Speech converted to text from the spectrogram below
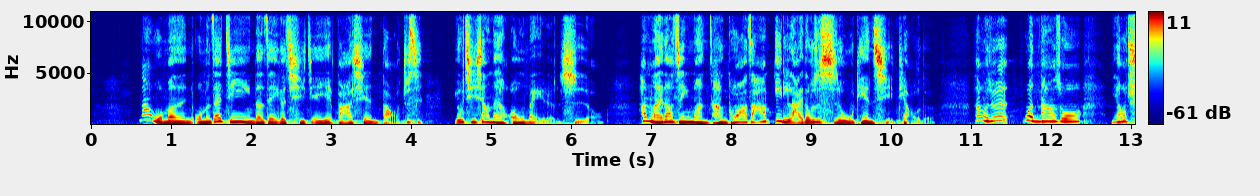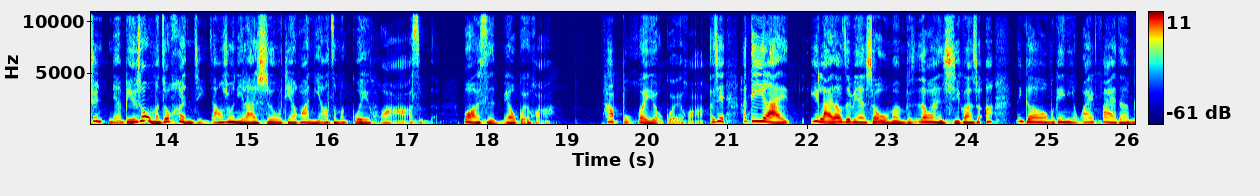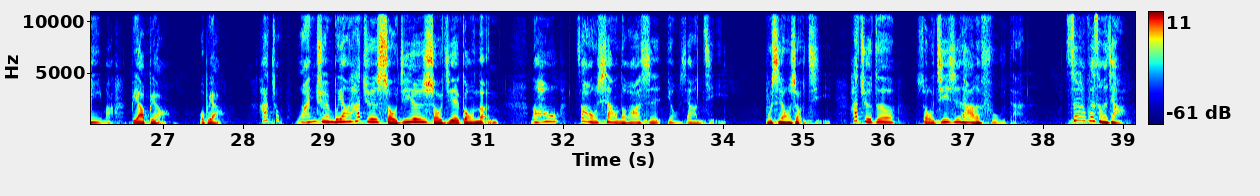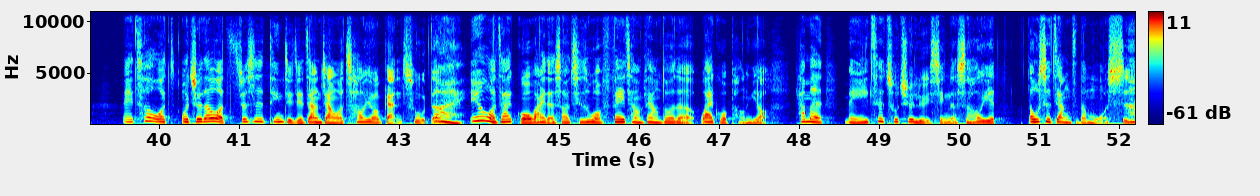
那我们我们在经营的这个期间，也发现到，就是尤其像那种欧美人士哦，他们来到金门很夸张，他们一来都是十五天起跳的。那我就会问他说：“你要去？你比如说，我们就很紧张，说你来十五天的话，你要怎么规划啊什么的？不好意思，没有规划。”他不会有规划，而且他第一来一来到这边的时候，我们不是都会很习惯说啊，那个我们给你 WiFi 的密码，不要不要，我不要，他就完全不要，他觉得手机就是手机的功能，然后照相的话是用相机，不是用手机，他觉得手机是他的负担，这为什么讲？没错，我我觉得我就是听姐姐这样讲，我超有感触的，对，因为我在国外的时候，其实我非常非常多的外国朋友。他们每一次出去旅行的时候，也都是这样子的模式。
